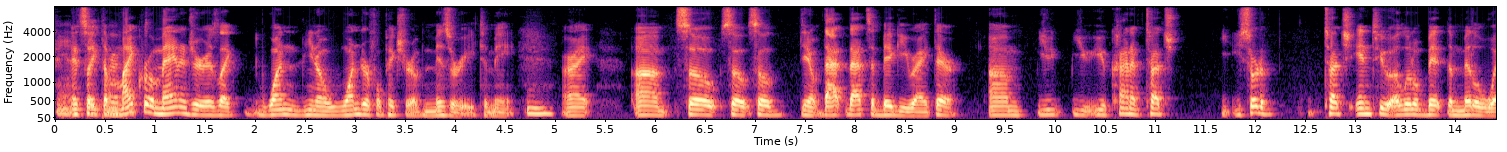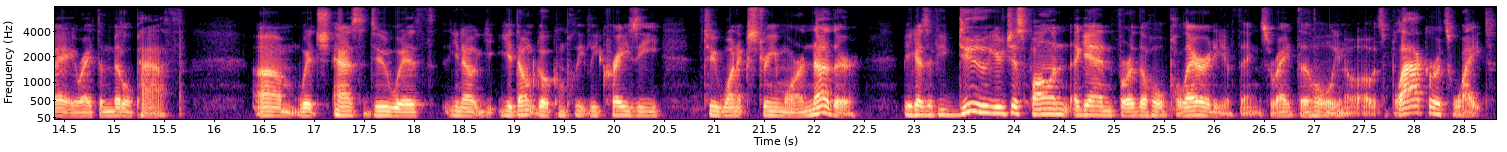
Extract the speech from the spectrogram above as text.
Yeah, it's like the micromanager is like one you know wonderful picture of misery to me. All right, um, so so so you know that that's a biggie right there. Um, you you you kind of touch you sort of touch into a little bit the middle way, right? The middle path um, which has to do with you know you don't go completely crazy to one extreme or another. Because if you do you're just falling again for the whole polarity of things right? The whole you know oh it's black or it's white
